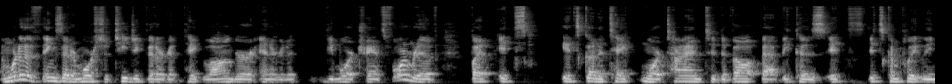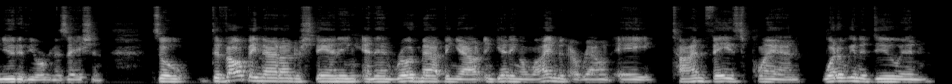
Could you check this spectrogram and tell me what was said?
And what are the things that are more strategic that are going to take longer and are going to be more transformative but it's it's going to take more time to develop that because it's it's completely new to the organization so developing that understanding and then road mapping out and getting alignment around a time phased plan what are we going to do in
